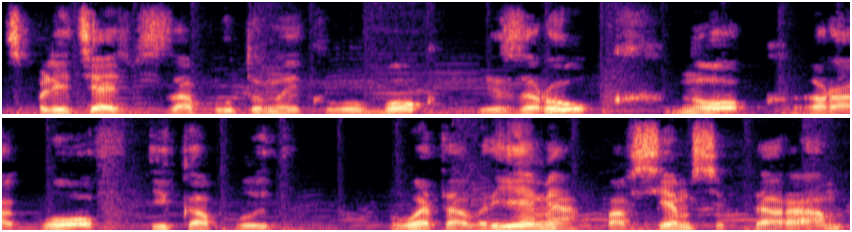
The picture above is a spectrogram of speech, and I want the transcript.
сплетясь в запутанный клубок из рук, ног, рогов и копыт. В это время по всем секторам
